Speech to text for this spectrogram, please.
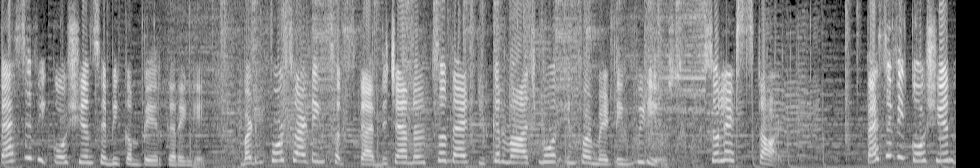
पैसिफिक ओशियन से भी कंपेयर करेंगे। But before starting subscribe the channel so that you can watch more informative videos so let's start Pacific ocean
